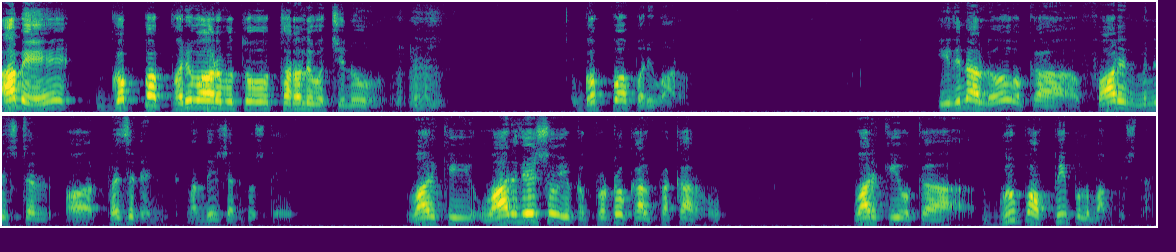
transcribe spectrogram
ఆమె గొప్ప పరివారముతో తరలి వచ్చును. గొప్ప పరివారం. ఈ దినాల్లో ఒక ఫారిన్ మినిస్టర్ ఆర్ ప్రెసిడెంట్ మన దేశానికి వస్తే వారికి వారి దేశం యొక్క ప్రోటోకాల్ ప్రకారం వారికి ఒక గ్రూప్ ఆఫ్ పీపుల్ పంపిస్తారు.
